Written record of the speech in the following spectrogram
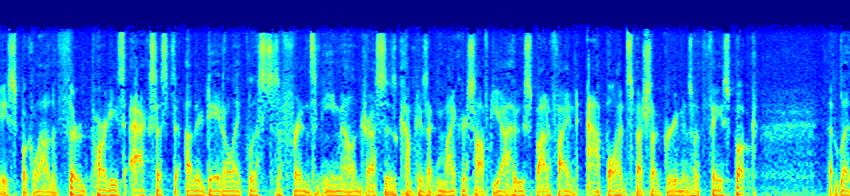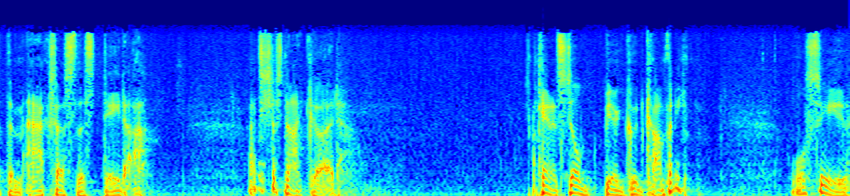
Facebook allowed the third parties access to other data like lists of friends and email addresses. Companies like Microsoft, Yahoo, Spotify, and Apple had special agreements with Facebook that let them access this data. That's just not good. Can it still be a good company? We'll see.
